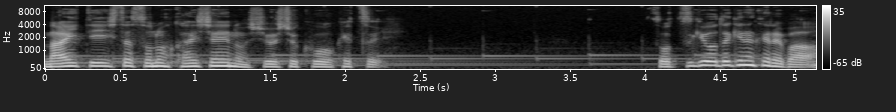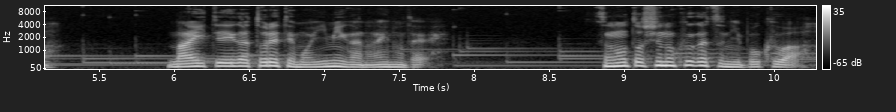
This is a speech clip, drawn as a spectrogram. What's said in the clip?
内定したその会社への就職を決意。卒業できなければ内定が取れても意味がないので、その年の9月に僕は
